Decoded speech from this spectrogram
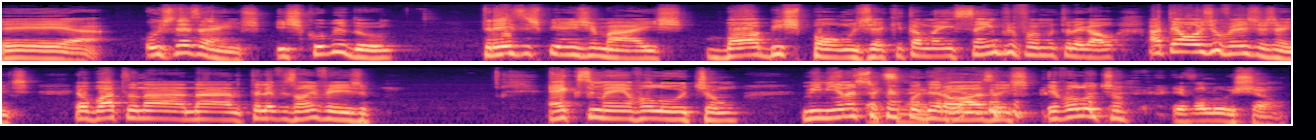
É, os desenhos Scooby-Doo, Três Espiãs Demais, Bob Esponja, que também sempre foi muito legal. Até hoje eu vejo, gente. Eu boto na, na televisão e vejo. X-Men Evolution, Meninas X-Men Superpoderosas, Evolution. Evolution.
